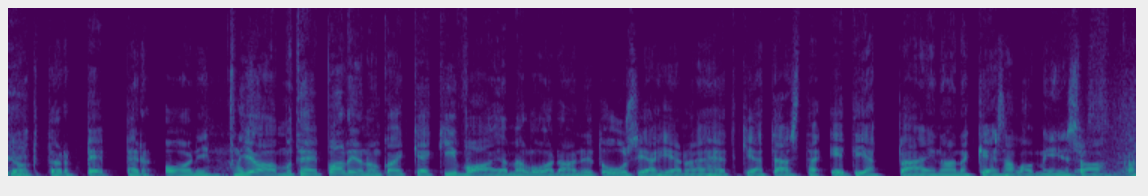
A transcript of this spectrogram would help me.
Dr. Pepper Oni. Joo, mutta hei, paljon on kaikkea kivaa ja me luodaan nyt uusia hienoja hetkiä tästä eteenpäin aina kesälomiin yes. saakka.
